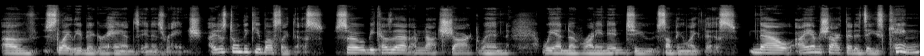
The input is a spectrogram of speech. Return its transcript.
of slightly bigger hands in his range. I just don't think he bluffs like this. So because of that, I'm not shocked when we end up running into something like this. Now, I am shocked that it's ace king.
